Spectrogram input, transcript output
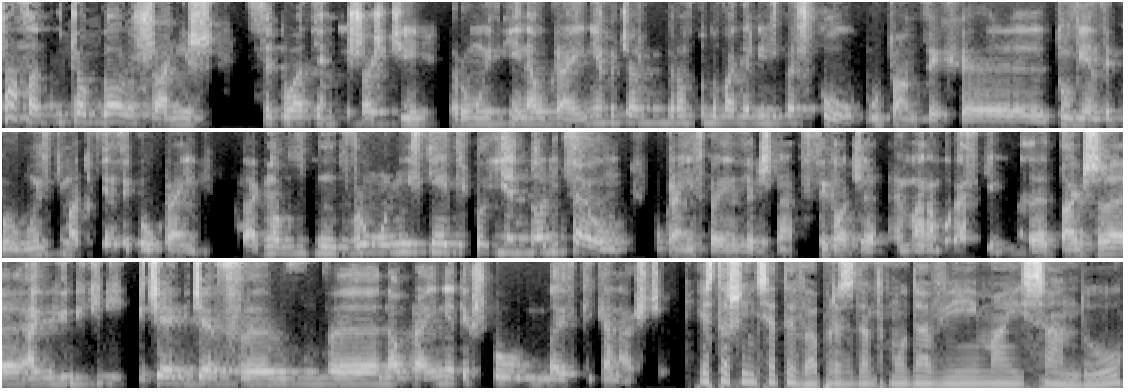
zasadniczo gorsza niż sytuacja mniejszości rumuńskiej na Ukrainie, chociażby biorąc pod uwagę liczbę szkół uczących e, tu w języku rumuńskim, a tu w języku ukraińskim. Tak? No, w Rumunii istnieje tylko jedno liceum ukraińskojęzyczne w Sychocie Maramurewskim. E, także gdzie, gdzie w, w, na Ukrainie tych szkół no, jest kilkanaście. Jest też inicjatywa prezydent Mołdawii Mai Sandu,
